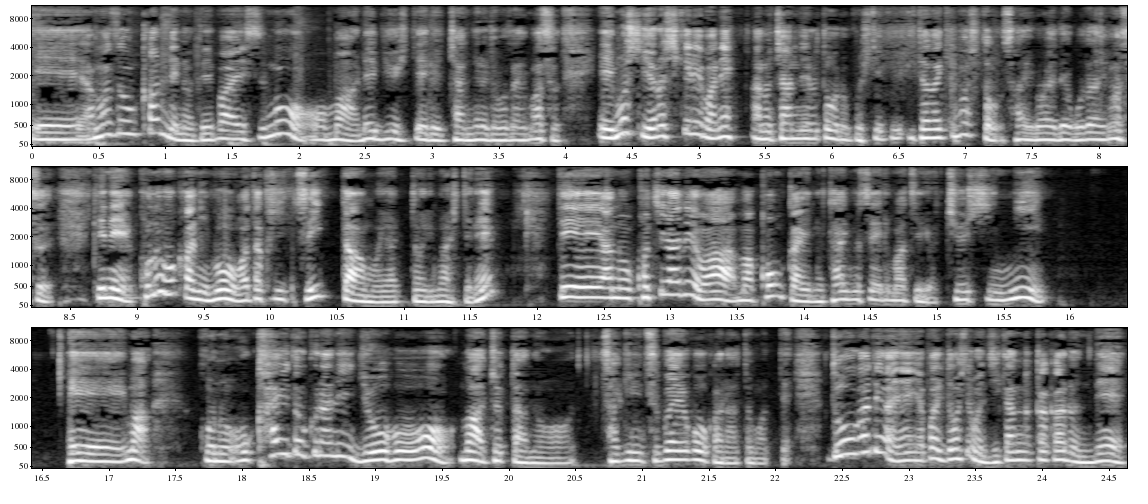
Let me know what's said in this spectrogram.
えー、Amazon 関連のデバイスも、まあ、レビューしているチャンネルでございます。えー、もしよろしければね、あの、チャンネル登録していただきますと幸いでございます。でね、この他にも私、ツイッターもやっておりましてね。で、あの、こちらでは、まあ、今回のタイムセール祭りを中心に、えー、まあ、このお買い得なね、情報を、まあちょっとあの、先につぶやこうかなと思って。動画ではね、やっぱりどうしても時間がかかるんで、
